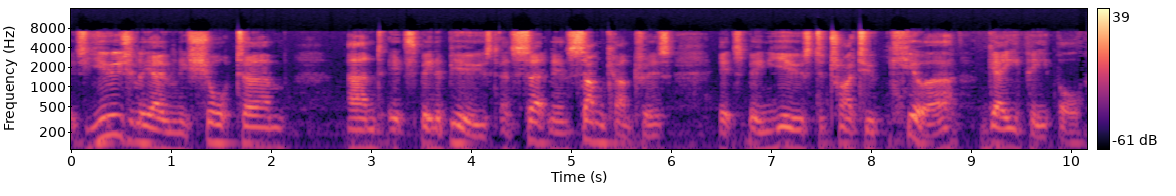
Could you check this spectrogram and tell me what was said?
It's usually only short term and it's been abused and certainly in some countries it's been used to try to cure gay people.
